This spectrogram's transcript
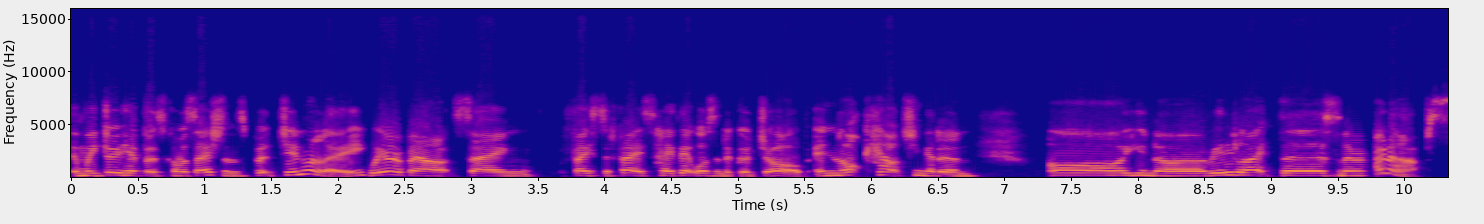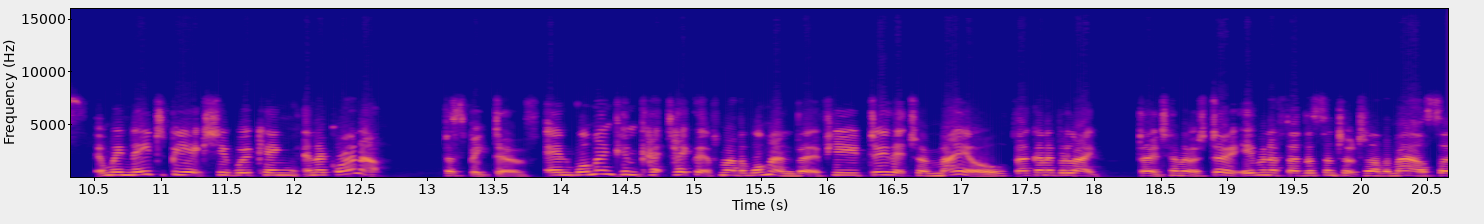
And we do have those conversations, but generally we're about saying face to face, hey, that wasn't a good job, and not couching it in, oh, you know, I really like this, and grown ups. And we need to be actually working in a grown up perspective. And women can take that from other women, but if you do that to a male, they're going to be like, don't tell me what to do, even if they listen to it to another male. So,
